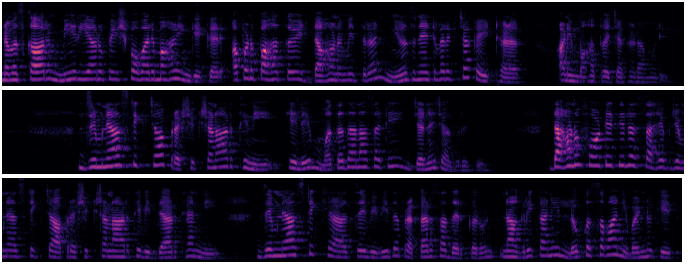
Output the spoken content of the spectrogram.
नमस्कार मी रिया रुपेश पवार महाळिंगेकर. आपण पाहतोय डहाणू मित्र न्यूज नेटवर्कच्या काही ठळक आणि महत्त्वाच्या घडामोडी. जिम्नॅस्टिकच्या प्रशिक्षणार्थींनी केले मतदानासाठी जनजागृती. डहाणू फोर्ट येथील साहेब जिम्नॅस्टिकच्या प्रशिक्षणार्थी विद्यार्थ्यांनी जिम्नॅस्टिक खेळाचे विविध प्रकार सादर करून नागरिकांनी लोकसभा निवडणुकीत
